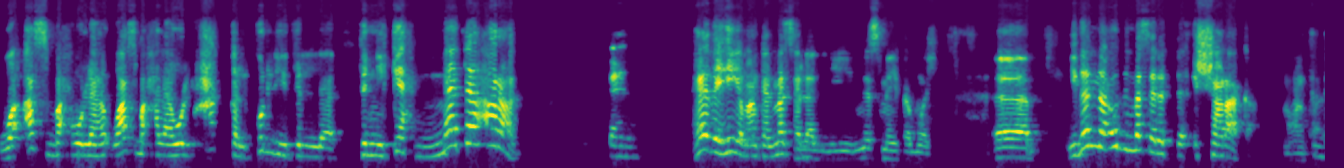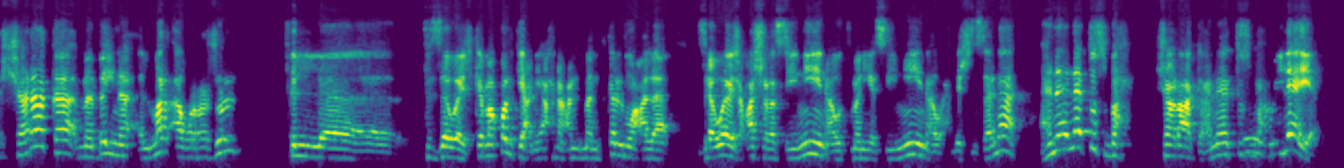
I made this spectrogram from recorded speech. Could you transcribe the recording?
وأصبح له وأصبح له الحق الكلي في في النكاح متى أراد. هذه هي معناتها المسألة اللي الناس ما يفهموهاش. آه إذا نعود لمسألة الشراكة. معناتها الشراكة ما بين المرأة والرجل في في الزواج. كما قلت يعني إحنا عندما نتكلموا على زواج 10 سنين أو 8 سنين أو 11 سنة هنا لا تصبح شراكة هنا تصبح ولاية.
